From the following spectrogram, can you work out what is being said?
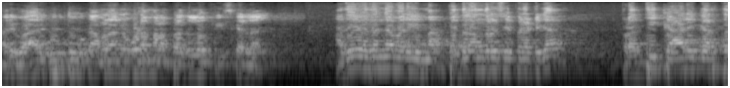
మరి వారి గుర్తు కమలాన్ని కూడా మనం ప్రజల్లోకి తీసుకెళ్ళాలి. అదే విధంగా మరి మా పెద్దలందరూ చెప్పినట్టుగా ప్రతి కార్యకర్త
